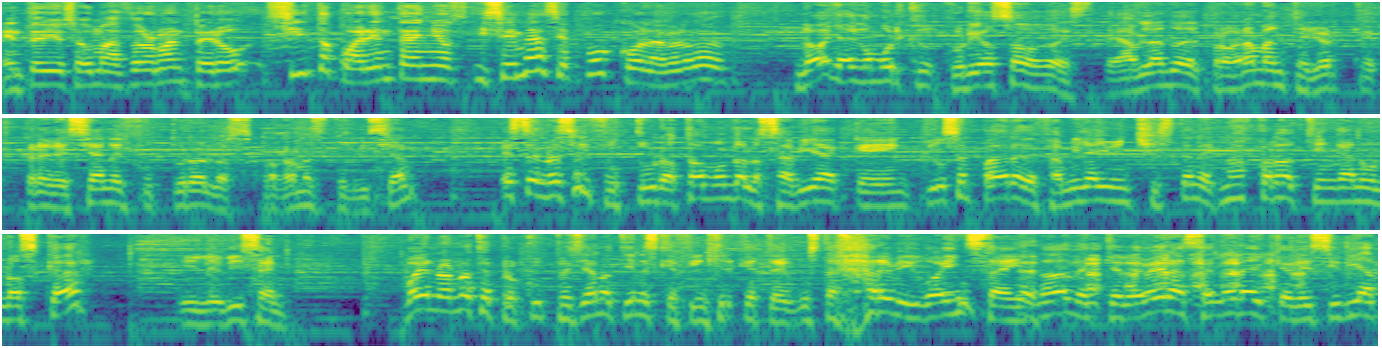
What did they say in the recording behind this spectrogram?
Entre ellos a Uma Thurman, pero 140 años y se me hace poco, la verdad. No, y algo muy cu- curioso, este, hablando del programa anterior que predecían el futuro de los programas de televisión. Este no es el futuro, todo el mundo lo sabía, que incluso en Padre de Familia hay un chiste, en el- no me acuerdo quién gana un Oscar, y le dicen, bueno, no te preocupes, ya no tienes que fingir que te gusta Harvey Weinstein, ¿no? De que de veras él era el que decidía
